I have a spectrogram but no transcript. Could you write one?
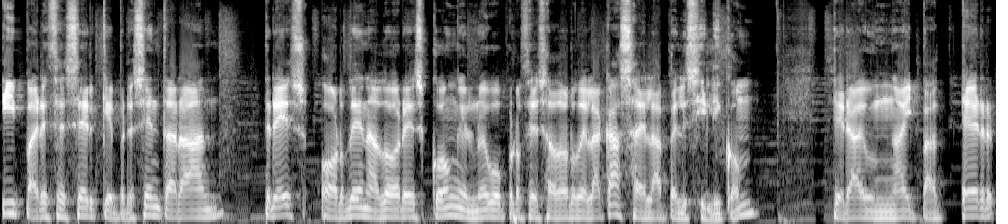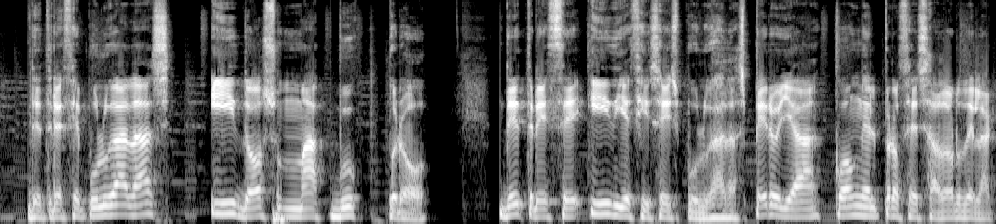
y parece ser que presentarán tres ordenadores con el nuevo procesador de la casa, el Apple Silicon. Será un iPad Air de 13 pulgadas y dos MacBook Pro de 13 y 16 pulgadas, pero ya con el procesador de la,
